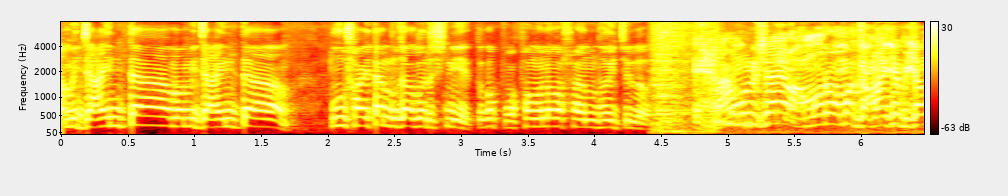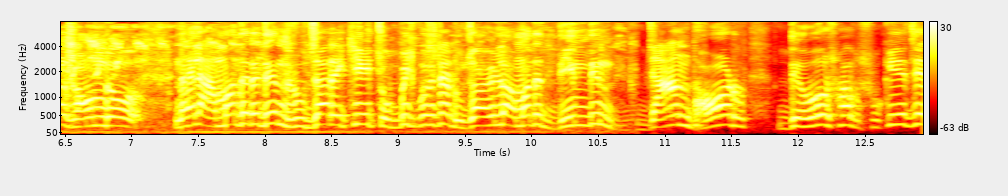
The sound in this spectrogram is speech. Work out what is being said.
আমি জানতাম আমি জানতাম। তুই শয়তান রোজা করিস নি? তোকে প্রথম আমার সন্দেহ হয়েছিল। হ্যাঁ মৌলী সাহেব আমারও আমার জামাইকে বিশাল সন্দেহ। নাহলে আমাদের এদিন রোজা রেখে চব্বিশ পঁচিশটা রোজা হইল আমাদের দিন দিন জান ধর দেহ সব শুকিয়েছে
